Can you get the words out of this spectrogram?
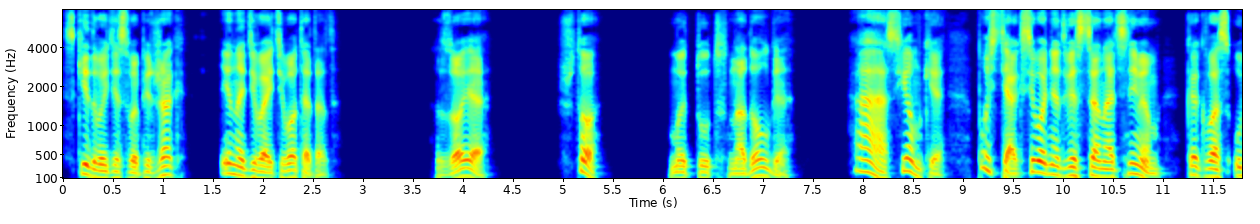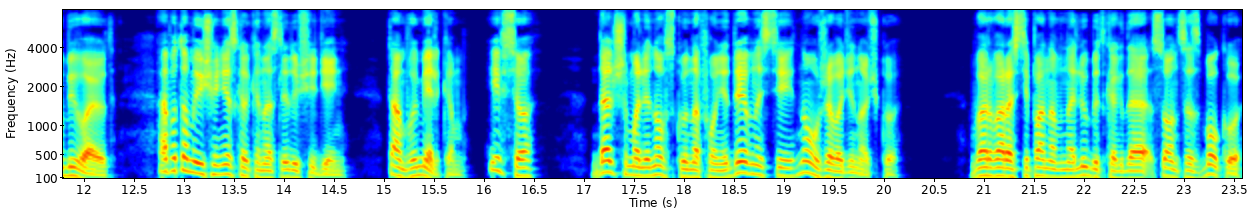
Скидывайте свой пиджак и надевайте вот этот». «Зоя?» «Что?» «Мы тут надолго?» «А, съемки. Пустяк, сегодня две сцены отснимем, как вас убивают, а потом еще несколько на следующий день. Там вы мельком. И все. Дальше Малиновскую на фоне древностей, но уже в одиночку. Варвара Степановна любит, когда солнце сбоку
